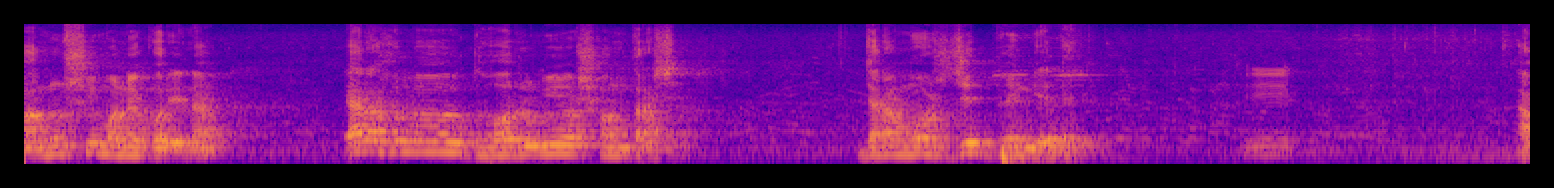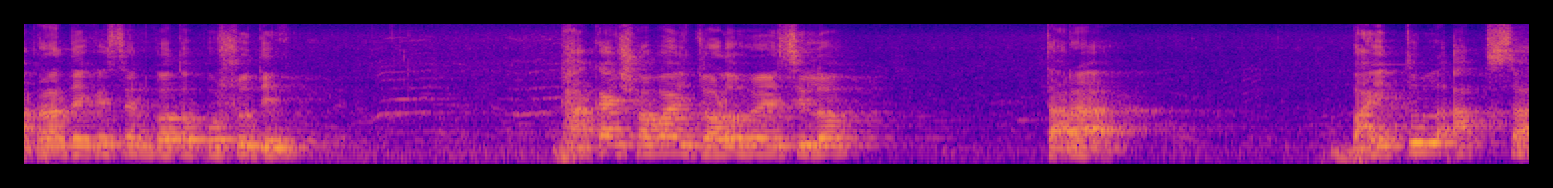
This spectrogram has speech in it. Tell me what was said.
মানুষই মনে করি না। এরা হলো ধর্মীয় সন্ত্রাসী যারা মসজিদ ভেঙে দেয়। আপনারা দেখেছেন গত পরশু দিন ঢাকায় সবাই জড়ো হয়েছিল তারা বাইতুল আকসা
